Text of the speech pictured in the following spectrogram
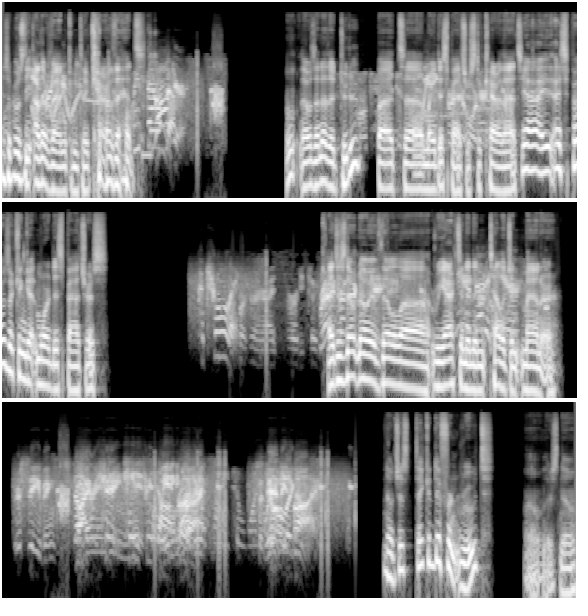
I suppose the other van can take care of that. Oh, that was another to do, but uh, my dispatchers took care of that. Yeah, I, I suppose I can get more dispatchers. Patrolling. I just don't know if they'll uh, react in an intelligent manner. Receiving. Fire Starting engine chase. Case needed. resolved. Awaiting Roger. orders. Standing by. No, just take a different route. Oh, there's no.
